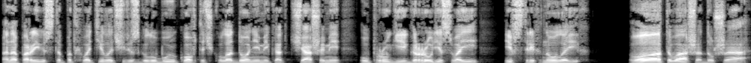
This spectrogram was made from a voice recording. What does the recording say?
Она порывисто подхватила через голубую кофточку ладонями, как чашами, упругие груди свои, и встряхнула их. Вот ваша душа!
